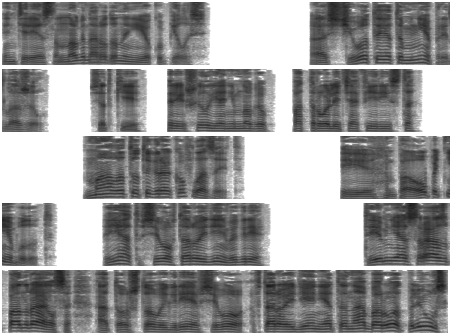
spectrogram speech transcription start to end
Интересно, много народу на нее купилось? А с чего ты это мне предложил? Все-таки решил я немного потроллить афериста. Мало тут игроков лазает. И поопытнее будут. Я-то всего второй день в игре. Ты мне сразу понравился, а то, что в игре всего второй день, это наоборот, плюс.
